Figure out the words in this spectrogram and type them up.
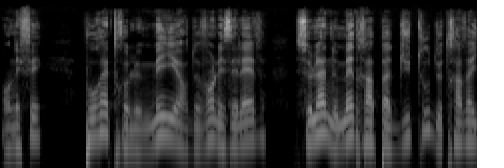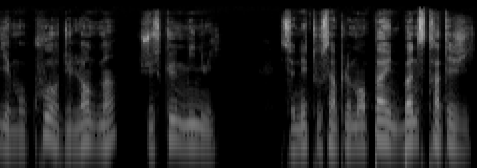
En effet, pour être le meilleur devant les élèves, cela ne m'aidera pas du tout de travailler mon cours du lendemain jusque minuit. Ce n'est tout simplement pas une bonne stratégie.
